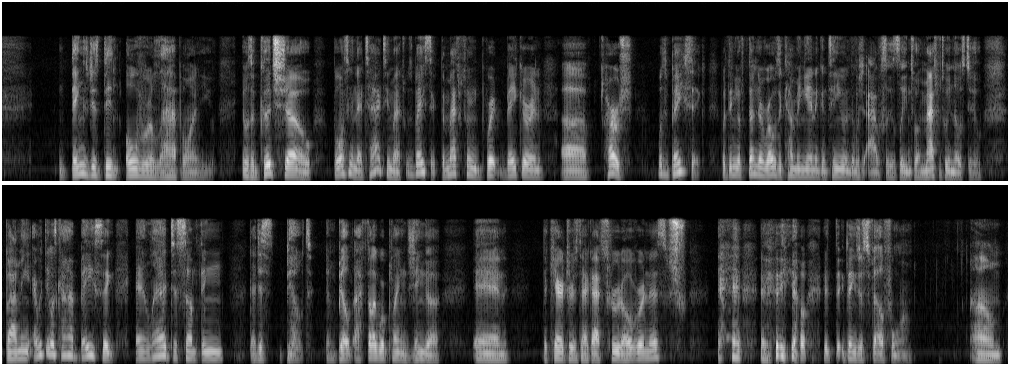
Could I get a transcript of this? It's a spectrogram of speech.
things just didn't overlap on you. It was a good show, but once again, that tag team match was basic. The match between Britt Baker and uh, Hirsch was basic. But then you have Thunder Rosa coming in and continuing, which obviously is leading to a match between those two. But I mean, everything was kind of basic and led to something that just built and built. I feel like we're playing Jenga, and the characters that got screwed over in this, you know, things just fell for them. Um,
